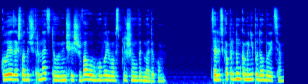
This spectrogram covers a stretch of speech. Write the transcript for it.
Коли я зайшла до 14-го, він щось жваво обговорював з плюшевим ведмедиком. Ця людська придумка мені подобається.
